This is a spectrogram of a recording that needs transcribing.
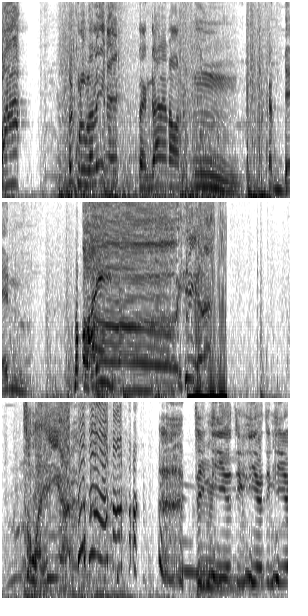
ปะเฮ้ยกูรู้แล้วแล้วยังไง แต่แต่งได้แน่นอน อืมกระเด็นลบอะไรเฮียละสวยเฮียจริงเฮียจริงเฮียจริงเฮีย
